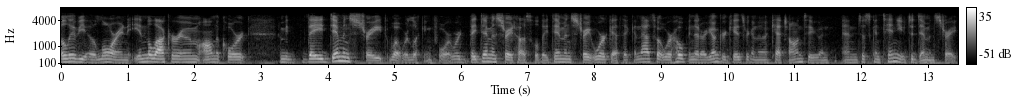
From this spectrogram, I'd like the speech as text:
Olivia, Lauren in the locker room, on the court. I mean, they demonstrate what we're looking for. We're, they demonstrate hustle. They demonstrate work ethic, and that's what we're hoping that our younger kids are going to catch on to and and just continue to demonstrate.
